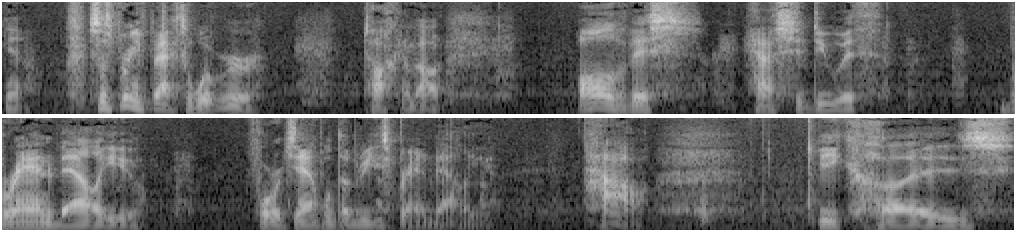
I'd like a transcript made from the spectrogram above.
Yeah. So let's bring it back to what we're talking about. All of this has to do with brand value. For example, WWE's brand value. How? Because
